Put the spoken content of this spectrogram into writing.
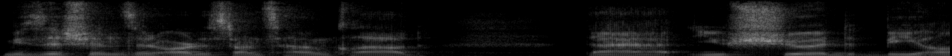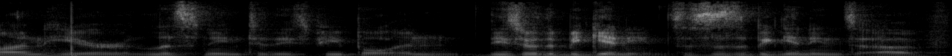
musicians and artists on SoundCloud that you should be on here listening to these people. And these are the beginnings. This is the beginnings of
